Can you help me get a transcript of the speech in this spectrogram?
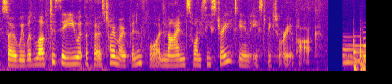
So we would love to see you at the first home open for 9 Swansea Street in East Victoria Park.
